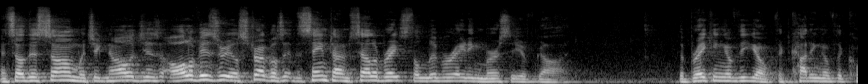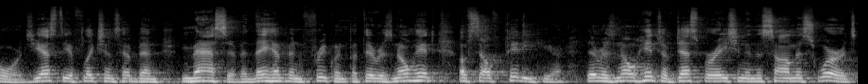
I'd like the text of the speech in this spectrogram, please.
And so this psalm, which acknowledges all of Israel's struggles, at the same time celebrates the liberating mercy of God the breaking of the yoke, the cutting of the cords. Yes, the afflictions have been massive and they have been frequent, but there is no hint of self pity here. There is no hint of desperation in the psalmist's words.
